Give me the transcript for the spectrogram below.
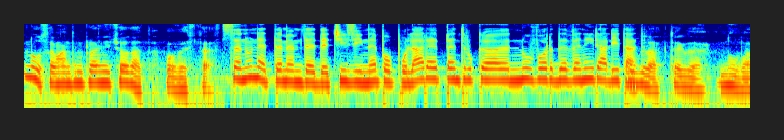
Nu se va întâmpla niciodată povestea asta. Să nu ne temem de decizii nepopulare pentru că nu vor deveni realitate. Exact, exact. Nu va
